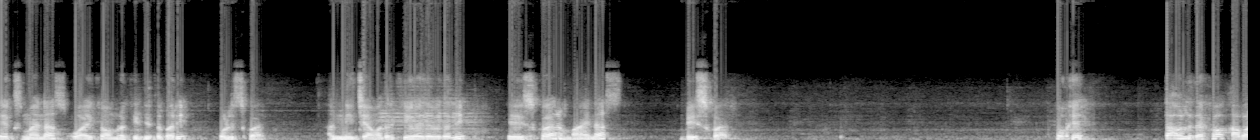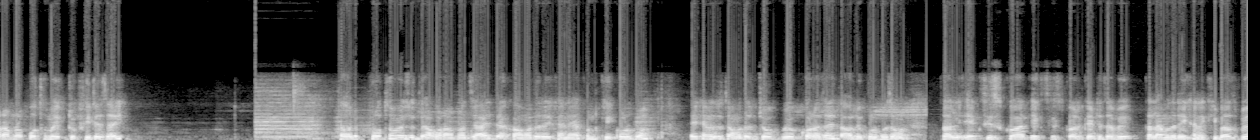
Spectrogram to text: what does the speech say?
এক্স মাইনাস ওয়াই কে আমরা কি দিতে পারি হোল স্কোয়ার আর নিচে আমাদের কি হয়ে যাবে তাহলে? A square minus b square okay তাহলে দেখো, আবার আমরা প্রথমে একটু ফিরে যাই। তাহলে প্রথমে যদি আবার আমরা যাই, দেখো আমাদের এখানে এখন কি করব? এখানে যদি আমাদের যোগ বিয়োগ করা যায়, তাহলে করব। যেমন, তাহলে এক্স স্কোয়ার এক্স স্কোয়ার কেটে যাবে। তাহলে আমাদের এখানে কি বাঁচবে?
